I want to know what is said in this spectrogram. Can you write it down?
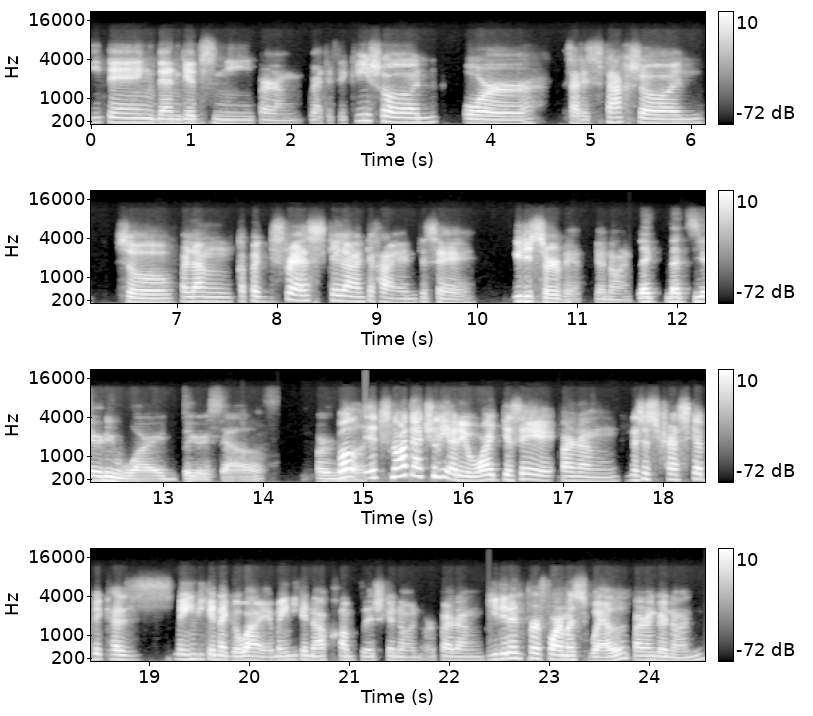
eating then gives me parang gratification or satisfaction. So parang kapag stress, kailangan kakain kasi you deserve it. Ganon. Like that's your reward to yourself or Well, not? it's not actually a reward kasi parang nasa stress ka because may hindi ka nagawa eh, may hindi ka na-accomplish ganon or parang you didn't perform as well, parang ganon.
